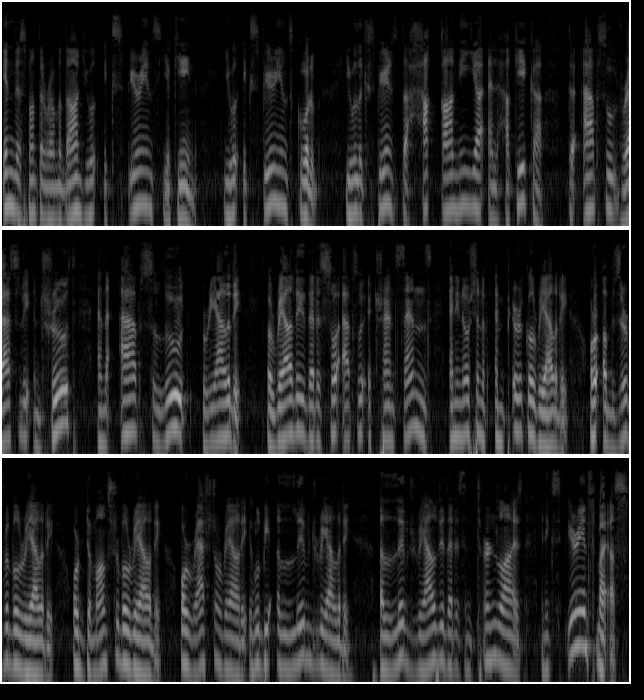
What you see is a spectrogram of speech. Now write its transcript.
in this month of Ramadan, you will experience yaqeen. You will experience qurb. You will experience the haqqaniyya and haqiqa, the absolute veracity and truth, and the absolute reality a reality that is so absolute it transcends any notion of empirical reality or observable reality or demonstrable reality or rational reality. It will be a lived reality, a lived reality that is internalized and experienced by us.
